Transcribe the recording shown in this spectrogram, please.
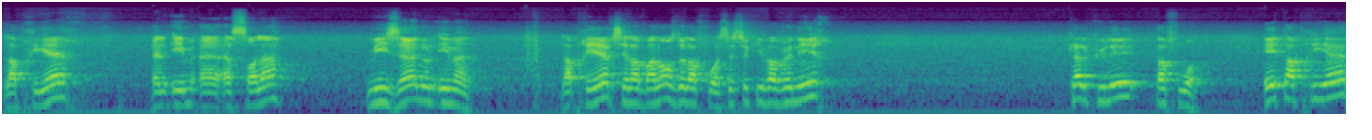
La prière, iman. La prière, c'est la balance de la foi. C'est ce qui va venir calculer ta foi. Et ta prière,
